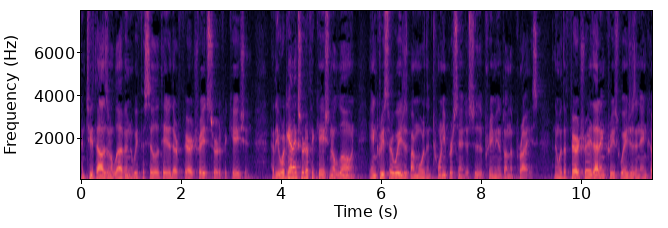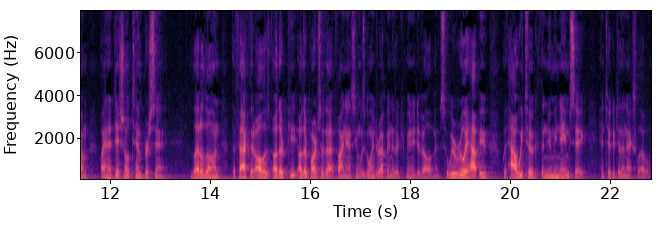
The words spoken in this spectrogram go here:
In 2011, we facilitated their fair trade certification. The organic certification alone increased their wages by more than 20% just through the premiums on the price. And then with the fair trade, that increased wages and income by an additional 10%, let alone the fact that all those other, other parts of that financing was going directly into their community development. So we were really happy with how we took the NUMI namesake and took it to the next level.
